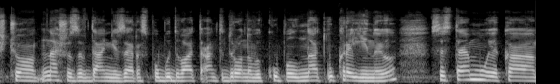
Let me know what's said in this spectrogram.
що наше завдання зараз побудувати антидроновий купол над Україною, систему, яка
